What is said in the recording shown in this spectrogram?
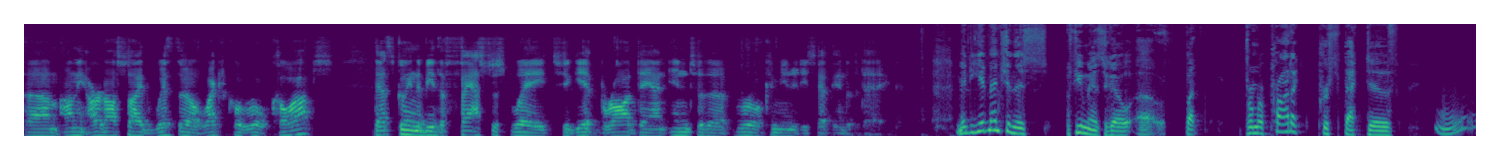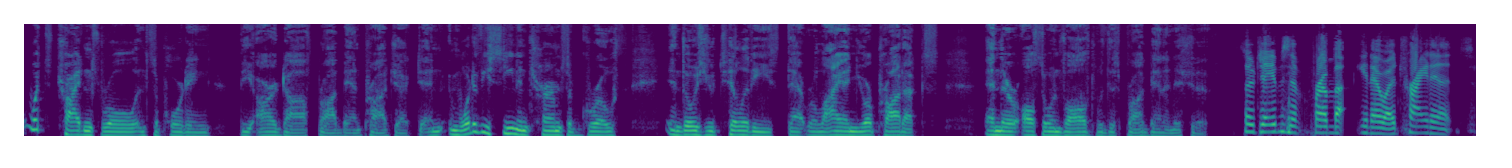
um, on the RDOF side with the electrical rural co-ops. That's going to be the fastest way to get broadband into the rural communities at the end of the day. Mindy, you mentioned this a few minutes ago, uh, but from a product perspective, what's Trident's role in supporting the RDOF broadband project? And, and, what have you seen in terms of growth in those utilities that rely on your products and they're also involved with this broadband initiative? So, James, from you know a Trident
